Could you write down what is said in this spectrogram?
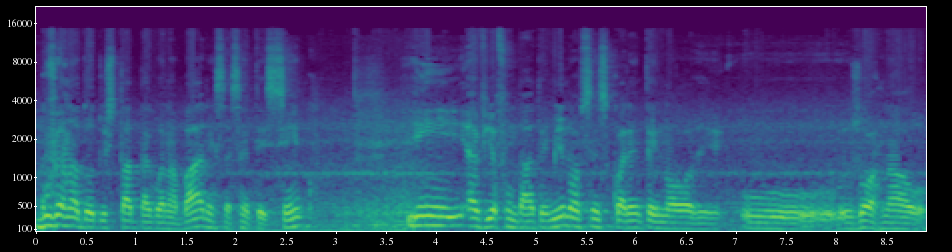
governador do estado da Guanabara em 65 e havia fundado em 1949 o jornal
